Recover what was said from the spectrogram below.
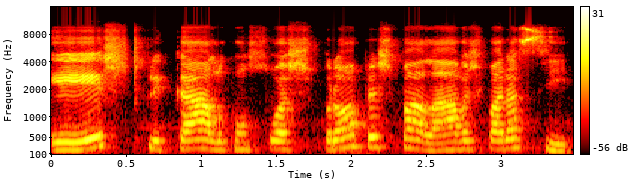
explicá-lo com suas próprias palavras para si.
